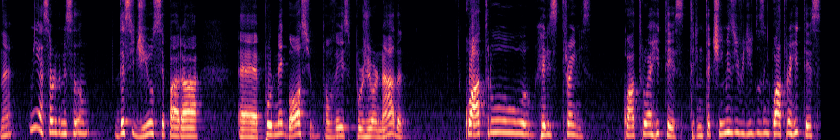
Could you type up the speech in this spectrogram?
né? E essa organização decidiu separar é, por negócio, talvez por jornada, quatro release trainings, quatro RTs, 30 times divididos em quatro RTs.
